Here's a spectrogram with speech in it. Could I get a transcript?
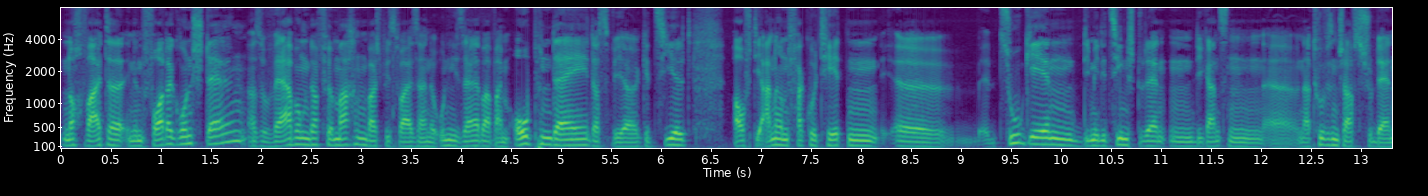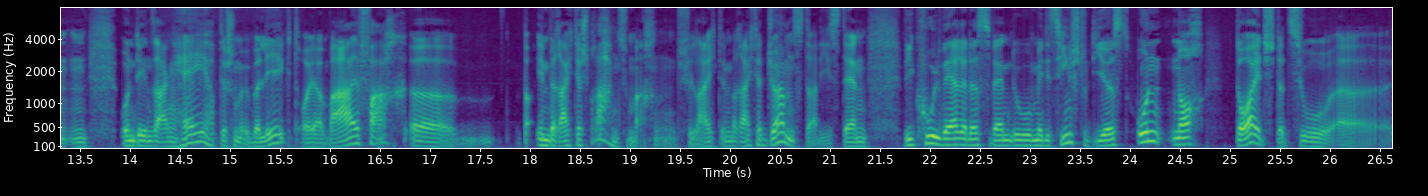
noch weiter in den Vordergrund stellen. Also Werbung dafür machen, beispielsweise an der Uni selber beim Open Day, dass wir gezielt auf die anderen Fakultäten äh, zugehen, die Medizinstudenten, die ganzen äh, Naturwissenschaftsstudenten und denen sagen, hey, habt ihr schon mal überlegt, euer Wahlfach äh, im Bereich der Sprachen zu machen, vielleicht im Bereich der German Studies. Denn wie cool wäre das, wenn du Medizin studierst und noch Deutsch dazu äh,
